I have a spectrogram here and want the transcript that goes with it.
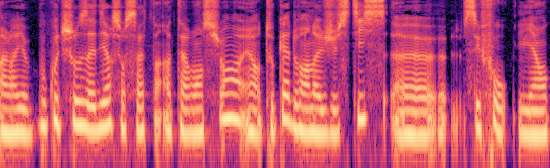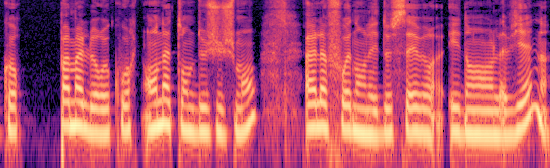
alors il y a beaucoup de choses à dire sur cette intervention, et en tout cas devant la justice, euh, c'est faux. Il y a encore pas mal de recours en attente de jugement, à la fois dans les Deux-Sèvres et dans la Vienne.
